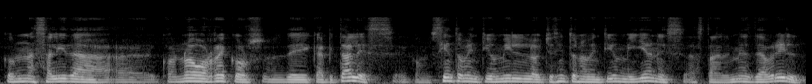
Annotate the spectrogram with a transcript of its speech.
con una salida eh, con nuevos récords de capitales, eh, con 121.891 millones hasta el mes de abril,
